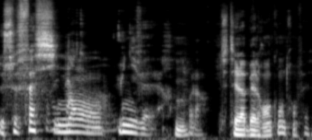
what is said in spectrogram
de ce fascinant univers. Hmm. Voilà. C'était la belle rencontre, en fait.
